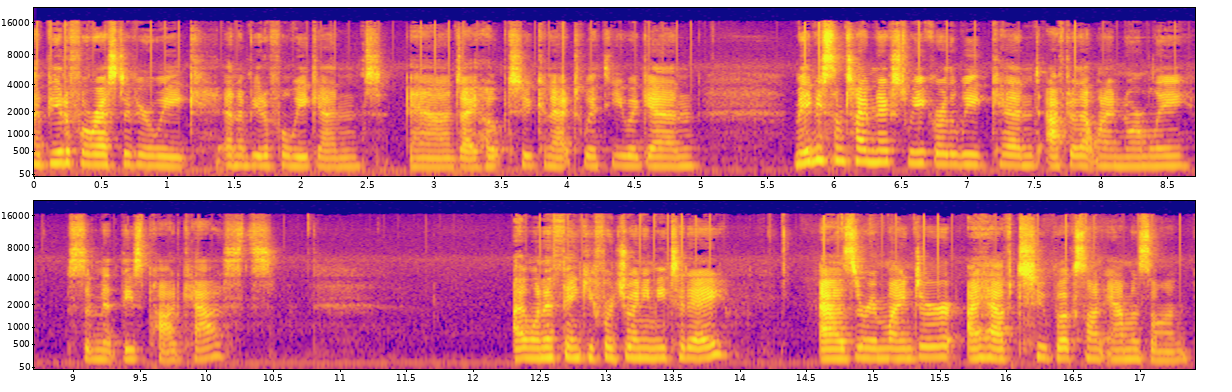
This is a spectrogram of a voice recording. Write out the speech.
a beautiful rest of your week and a beautiful weekend. And I hope to connect with you again maybe sometime next week or the weekend after that when I normally submit these podcasts. I want to thank you for joining me today. As a reminder, I have two books on Amazon.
